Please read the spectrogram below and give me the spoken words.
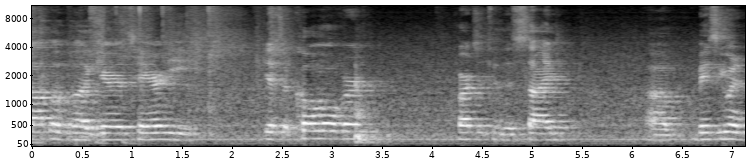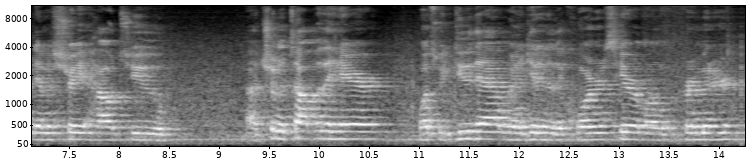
top of uh, Garrett's hair, he gets a comb over, parts it to the side. Uh, Basically, we're going to demonstrate how to uh, trim the top of the hair. Once we do that, we're going to get into the corners here along the perimeter,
